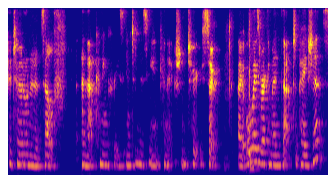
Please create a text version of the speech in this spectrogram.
a turn on in itself and that can increase intimacy and connection too. So I always recommend that to patients.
